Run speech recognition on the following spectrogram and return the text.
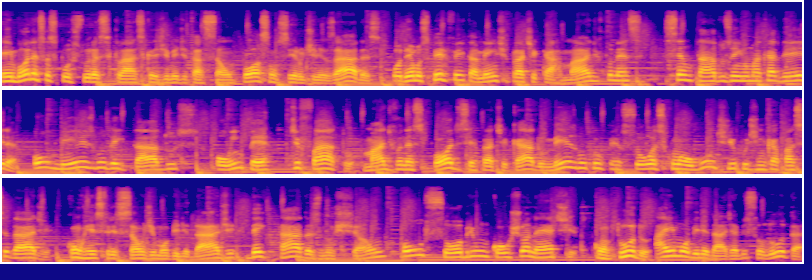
Embora essas posturas clássicas de meditação possam ser utilizadas, podemos perfeitamente praticar mindfulness sentados em uma cadeira, ou mesmo deitados ou em pé. De fato, mindfulness pode ser praticado mesmo por pessoas com algum tipo de incapacidade, com restrição de mobilidade, deitadas no chão ou sobre um colchonete. Contudo, a imobilidade absoluta,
